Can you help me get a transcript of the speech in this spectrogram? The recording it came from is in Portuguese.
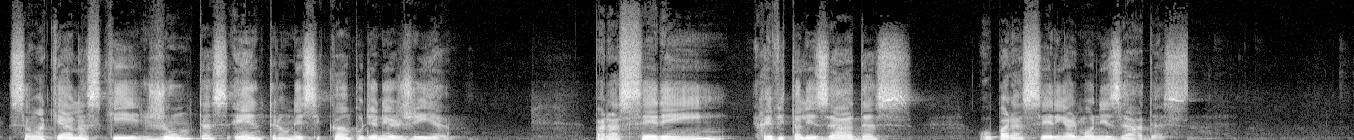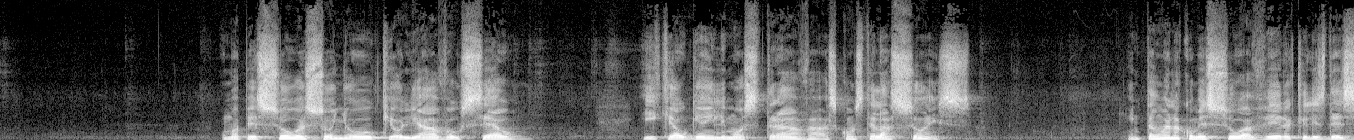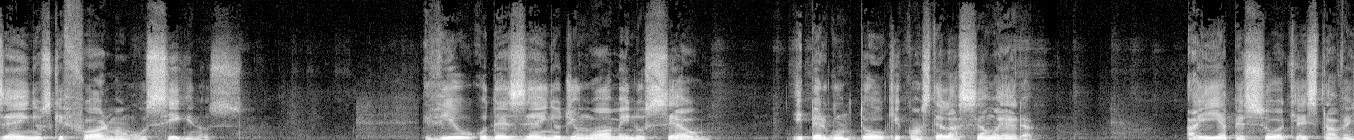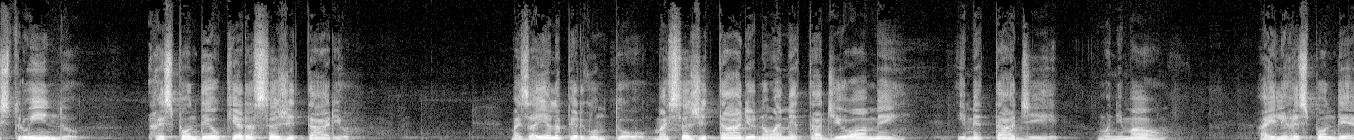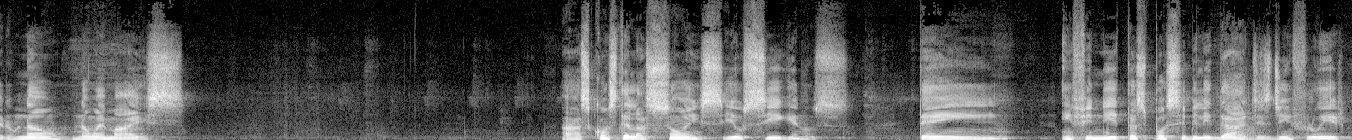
são aquelas que juntas entram nesse campo de energia para serem revitalizadas ou para serem harmonizadas. Uma pessoa sonhou que olhava o céu e que alguém lhe mostrava as constelações. Então ela começou a ver aqueles desenhos que formam os signos. Viu o desenho de um homem no céu e perguntou que constelação era. Aí a pessoa que a estava instruindo respondeu que era Sagitário. Mas aí ela perguntou: Mas Sagitário não é metade homem e metade um animal? Aí lhe responderam: Não, não é mais. As constelações e os signos têm infinitas possibilidades de influir,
